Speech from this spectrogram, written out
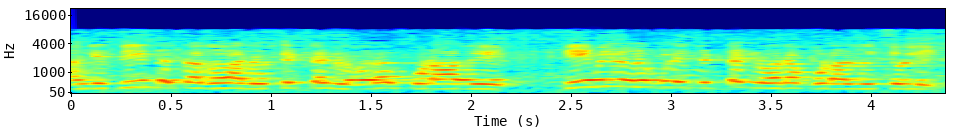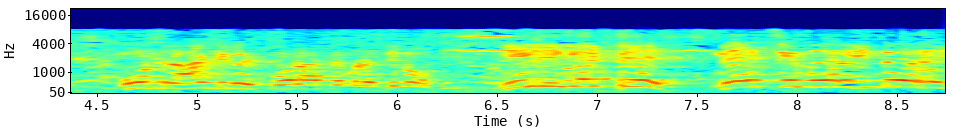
அங்கே தீண்ட தீண்டத்தகாத திட்டங்கள் வரக்கூடாது. தீமை வரக்கூடிய திட்டங்கள் வரக்கூடாது என்று சொல்லி மூன்று ஆண்டுகள் போராட்டம் நடத்தினோம். நீதி கேட்டு நேற்று முதல் இன்று வரை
